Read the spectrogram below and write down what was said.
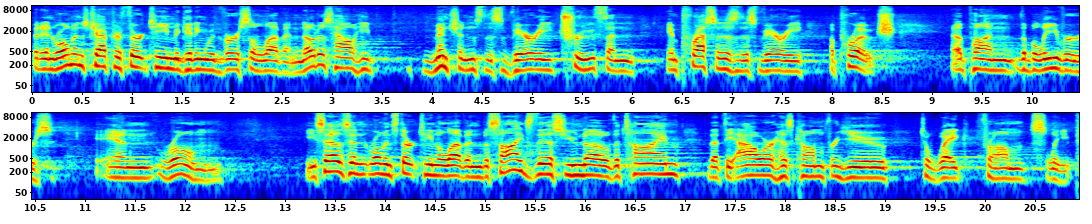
But in Romans chapter 13, beginning with verse 11, notice how he mentions this very truth and impresses this very approach upon the believers in Rome. He says in Romans 13:11, "Besides this you know the time that the hour has come for you to wake from sleep.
